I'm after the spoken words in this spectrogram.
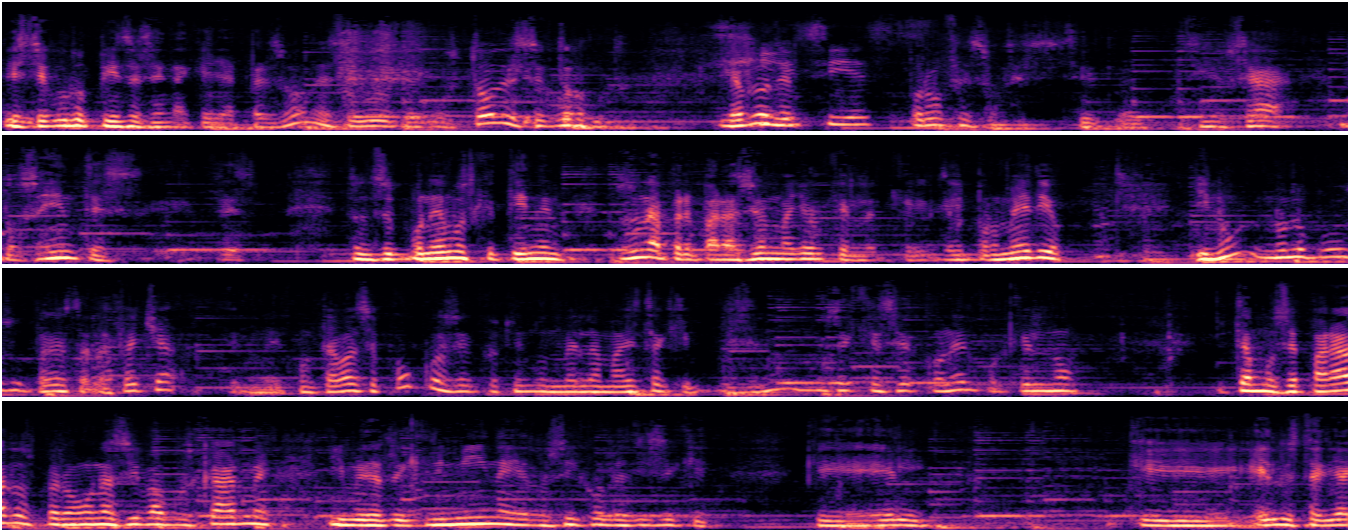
De seguro piensas en aquella persona, de seguro te gustó, de seguro. Y hablo de profesores. Sí, claro. Sí, o sea, docentes. Entonces suponemos que tienen pues, una preparación mayor que el, promedio. Y no, no lo pudo superar hasta la fecha. Me contaba hace poco, hace cuestión de un mes la maestra, que dice, no, no sé qué hacer con él porque él no, estamos separados, pero aún así va a buscarme y me recrimina y a los hijos les dice que, que él que él estaría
